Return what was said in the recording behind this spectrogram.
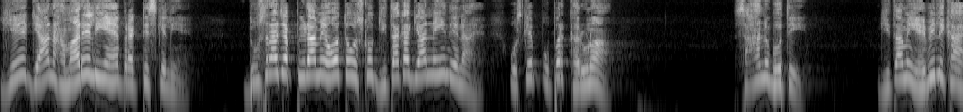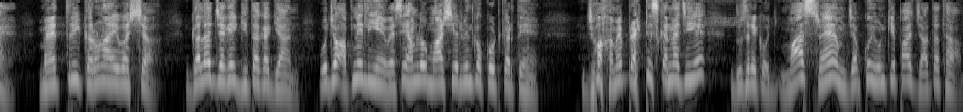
ये ज्ञान हमारे लिए है प्रैक्टिस के लिए। दूसरा जब पीड़ा में हो तो उसको गीता का ज्ञान नहीं देना है। उसके ऊपर करुणा, सहानुभूति। गीता में यह भी लिखा है, मैत्री करुणा एवश्य। गलत जगह गीता का ज्ञान। वो जो अपने लिए है, वैसे हम लोग माँ शेरविंद को कोट करते हैं। जो हमें प्रैक्टिस करना चाहिए दूसरे को। माँ स्वयं जब कोई उनके पास जाता था,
